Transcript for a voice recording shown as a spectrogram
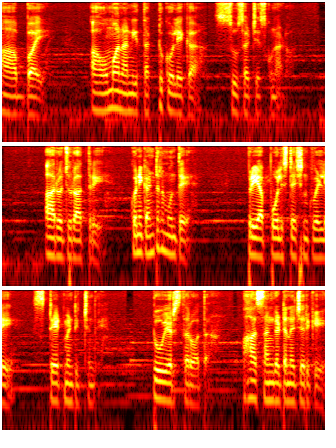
ఆ అబ్బాయి ఆ అవమానాన్ని తట్టుకోలేక సూసైడ్ చేసుకున్నాడు. ఆ రోజు రాత్రి కొన్ని గంటల ముందే ప్రియా పోలీస్ స్టేషన్కి వెళ్ళి స్టేట్మెంట్ ఇచ్చింది. టూ ఇయర్స్ తర్వాత ఆ సంఘటన జరిగి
